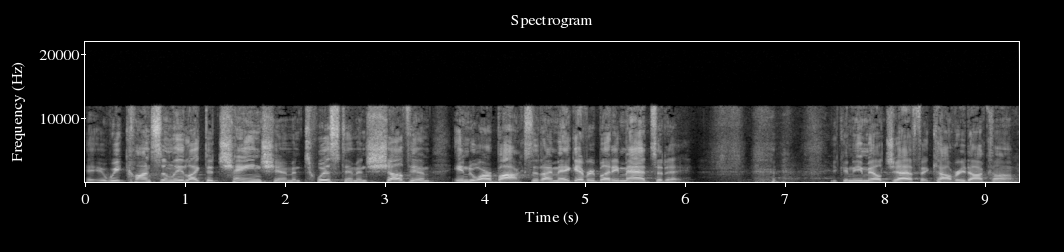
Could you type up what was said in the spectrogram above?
We constantly like to change him and twist him and shove him into our box. Did I make everybody mad today? you can email Jeff at calvary.com.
